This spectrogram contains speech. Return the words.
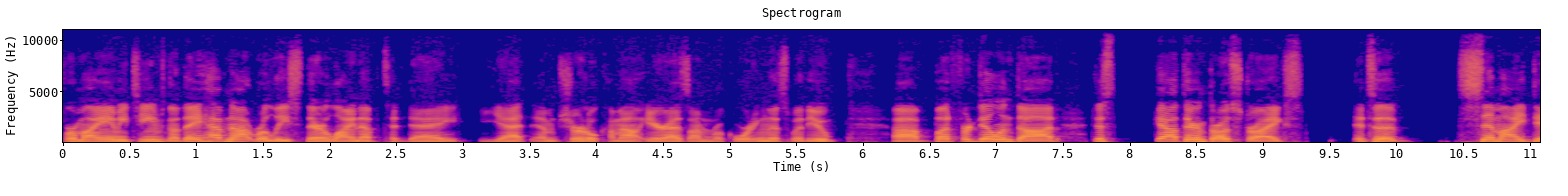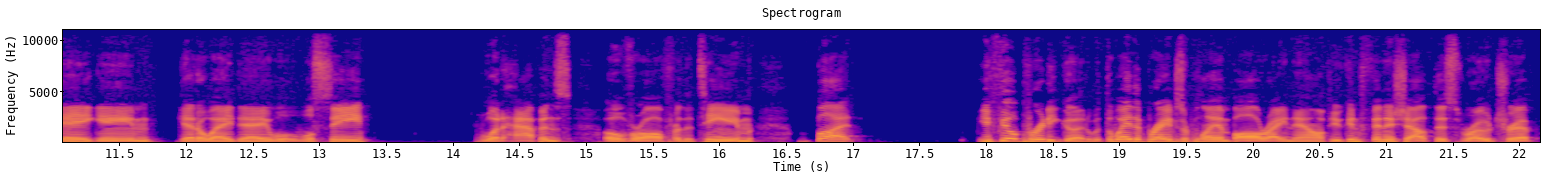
for Miami teams. Now, they have not released their lineup today yet. I'm sure it'll come out here as I'm recording this with you. Uh, but for Dylan Dodd, just get out there and throw strikes. It's a semi day game, getaway day. We'll, we'll see what happens overall for the team. But you feel pretty good with the way the Braves are playing ball right now. If you can finish out this road trip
